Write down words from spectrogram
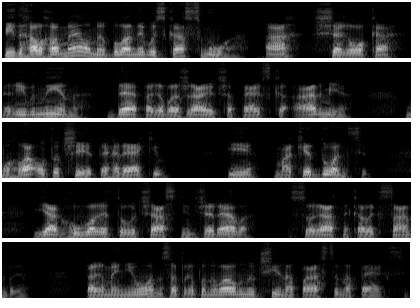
Під Гавгамелами була не вузька смуга, а широка рівнина, де переважаюча перська армія могла оточити греків і македонців. Як говорять тогочасні джерела, соратник Олександра Парменіон запропонував вночі напасти на персів.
